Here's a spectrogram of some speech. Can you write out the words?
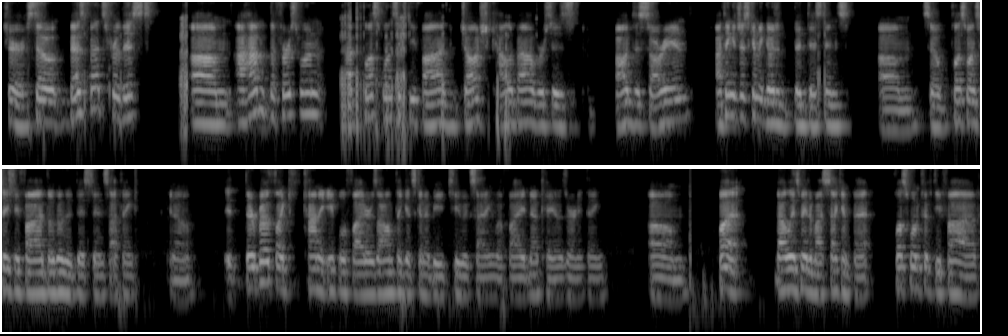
Sure. So best bets for this. Um, I have the first one at plus 165, Josh Culibao versus Baghdasaryan. I think it's just going to go to the distance. Um, so plus 165, they'll go the distance. I think, you know, it, they're both like kind of equal fighters. I don't think it's going to be too exciting of a fight. No KOs or anything. Um, but that leads me to my second bet, plus 155.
